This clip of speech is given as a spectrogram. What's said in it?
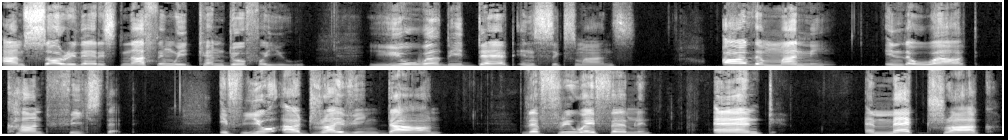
I'm sorry, there is nothing we can do for you, you will be dead in six months. All the money in the world can't fix that. If you are driving down the freeway family and a Mack truck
